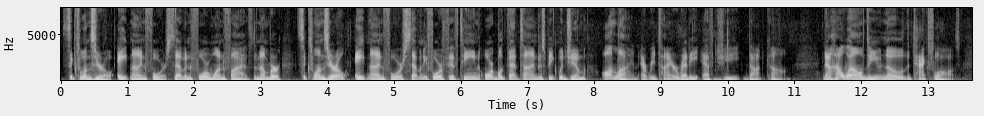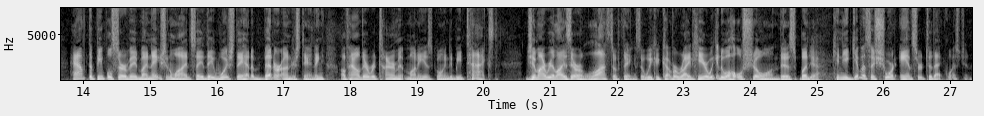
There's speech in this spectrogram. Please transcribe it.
610 894 7415 is the number 610 894 7415 or book that time to speak with Jim online at retirereadyfg.com. Now, how well do you know the tax laws? Half the people surveyed by Nationwide say they wish they had a better understanding of how their retirement money is going to be taxed. Jim, I realize there are lots of things that we could cover right here. We could do a whole show on this, but yeah. can you give us a short answer to that question?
